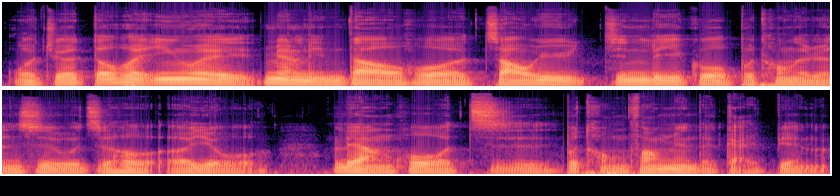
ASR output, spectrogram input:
我觉得都会因为面临到或遭遇、经历过不同的人事物之后，而有量或值不同方面的改变了。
